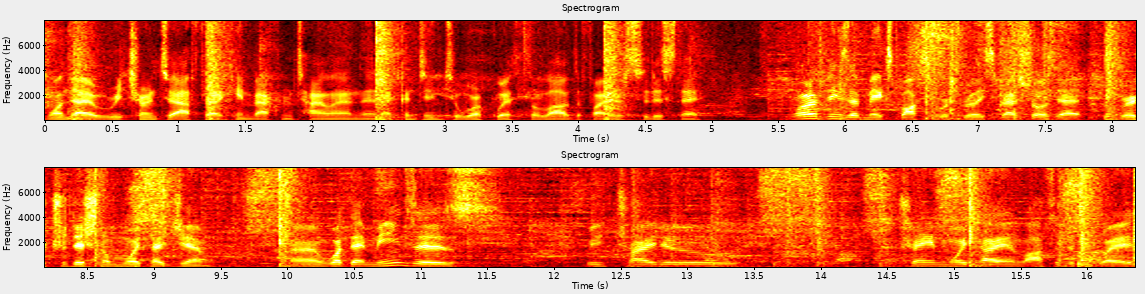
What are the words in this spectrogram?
one that I returned to after I came back from Thailand, and I continue to work with a lot of the fighters to this day. One of the things that makes Boxing Works really special is that we're a traditional Muay Thai gym. Uh, what that means is we try to train Muay Thai in lots of different ways,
